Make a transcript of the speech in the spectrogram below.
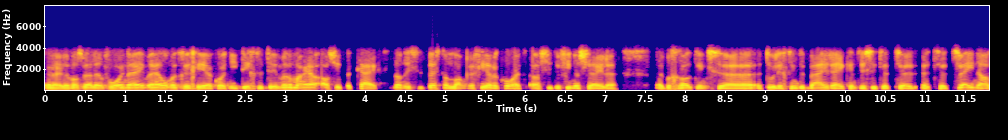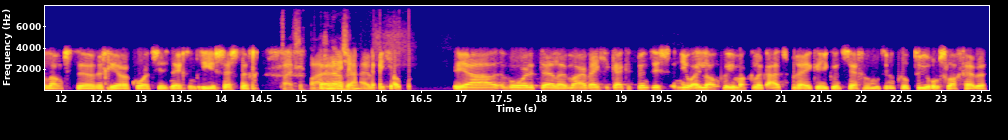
Uh, er was wel een voornemen hè, om het regeerakkoord niet dicht te timmeren. Maar ja, als je het bekijkt, dan is het best een lang regeerakkoord. Als je de financiële begrotingstoelichting erbij rekent, is het het, het, het twee na langste regeerakkoord sinds 1963. 50 pagina's, ja, en weet je ook, ja, woorden tellen. Maar weet je, kijk, het punt is, een nieuw elan kun je makkelijk uitspreken. Je kunt zeggen, we moeten een cultuuromslag hebben.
